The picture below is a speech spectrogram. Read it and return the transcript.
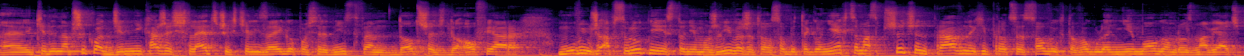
e, kiedy na przykład dziennikarze śledczy chcieli za jego pośrednictwem dotrzeć do ofiar, mówił, że absolutnie jest to niemożliwe, że te osoby tego nie chcą, a z przyczyn prawnych i procesowych to w ogóle nie mogą rozmawiać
